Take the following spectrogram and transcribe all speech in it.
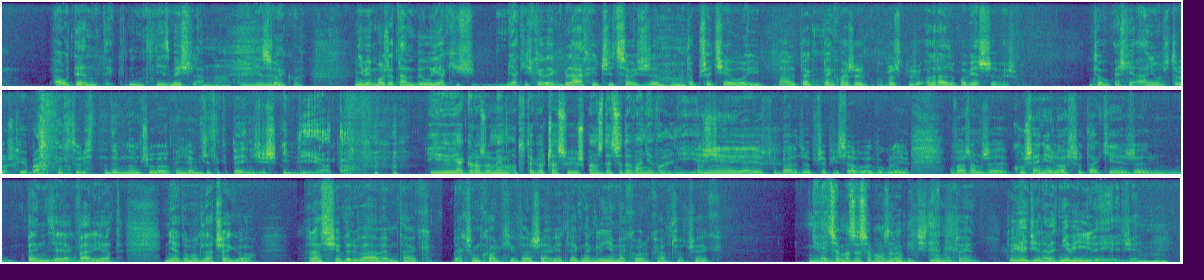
Autentyk, no nic nie zmyślam. No, to niezwykłe. Nie wiem, może tam był jakiś, jakiś kawałek blachy czy coś, że to przecięło, i, ale tak pękła, że po prostu od razu powietrze wyszło. I To był właśnie anioł stróż chyba, który nade mną czuwał. Powiedział, gdzie tak pędzisz, idioto. I jak rozumiem, od tego czasu już pan zdecydowanie wolniej jeździ. Nie, ja jeszcze bardzo przepisowo. W ogóle uważam, że kuszenie losu takie, że pędzę jak wariat, nie wiadomo dlaczego. Raz się wyrwałem, tak? Jak są korki w Warszawie, to jak nagle nie ma korka, to człowiek Nie wie, co ma ze sobą zrobić. Nie, no to, to jedzie, nawet nie wie ile jedzie.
